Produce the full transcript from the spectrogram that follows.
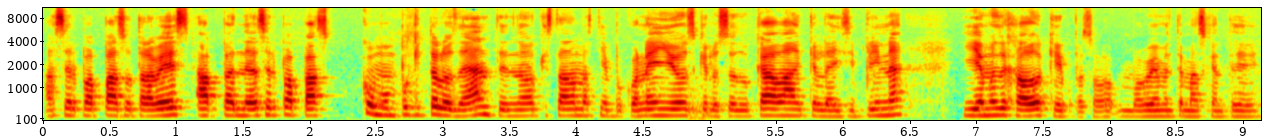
a ser papás otra vez, aprender a ser papás como un poquito los de antes, ¿no? Que estaban más tiempo con ellos, que los educaban, que la disciplina y hemos dejado que pues obviamente más gente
